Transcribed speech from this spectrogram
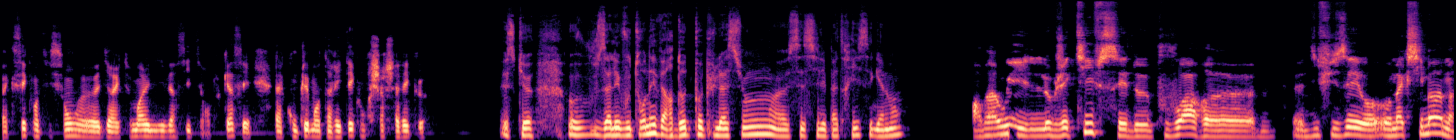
accès quand ils sont euh, directement à l'université. En tout cas, c'est la complémentarité qu'on recherche avec eux. Est-ce que vous allez vous tourner vers d'autres populations, euh, Cécile et Patrice également? Oh ben oui, l'objectif c'est de pouvoir diffuser au, maximum. Vous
